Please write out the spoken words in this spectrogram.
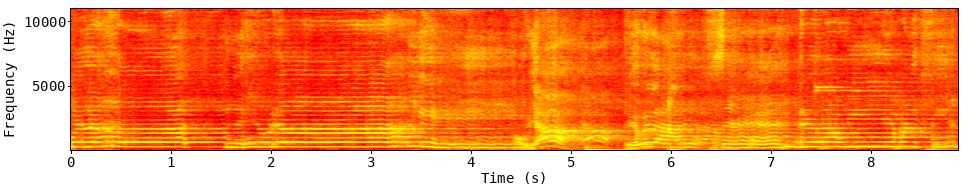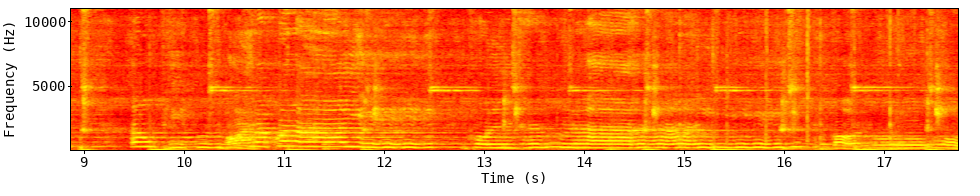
เวลาเลวร้ายเอาย่าเดี๋ยวเวลาเนี่ยแสนราวีมันคิดเอาผิดมาป คนทั้งหลายก็รู้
